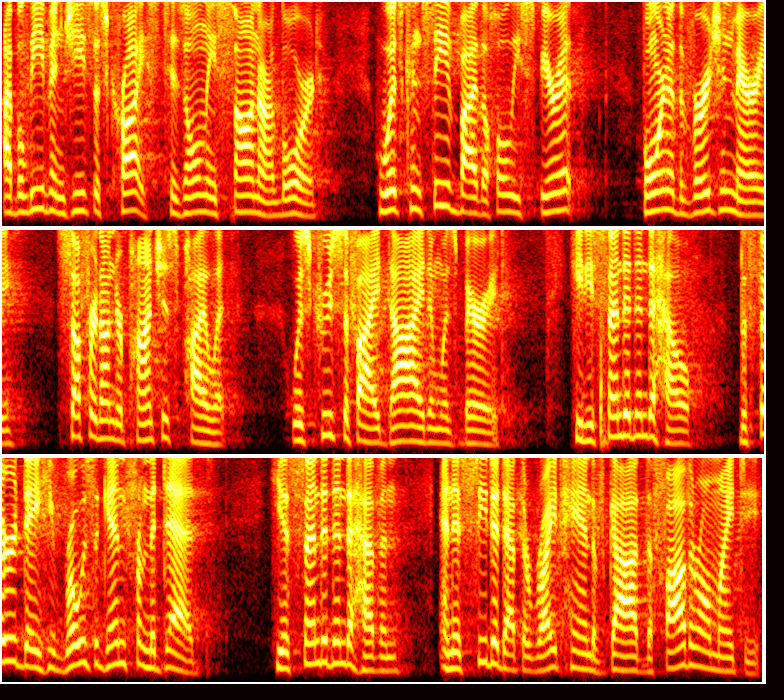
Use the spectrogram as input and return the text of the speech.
I believe in Jesus Christ, his only Son, our Lord, who was conceived by the Holy Spirit, born of the Virgin Mary, suffered under Pontius Pilate, was crucified, died, and was buried. He descended into hell. The third day he rose again from the dead. He ascended into heaven and is seated at the right hand of God, the Father Almighty.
